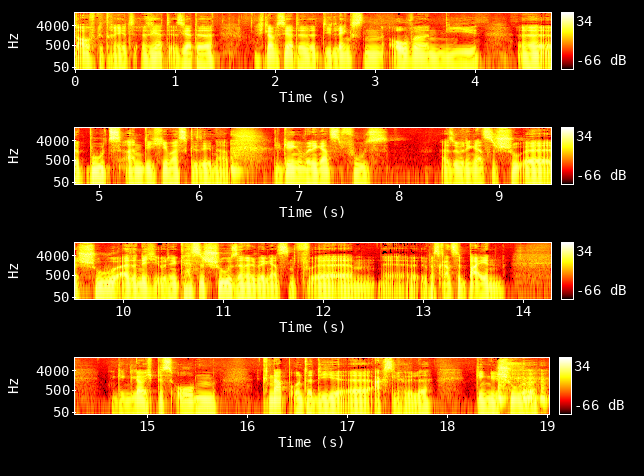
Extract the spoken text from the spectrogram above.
So aufgedreht. Sie hatte, sie hatte, ich glaube, sie hatte die längsten Over-Knee-Boots an, die ich jemals gesehen habe. Die gingen über den ganzen Fuß. Also über den ganzen Schuh, äh, Schuh, also nicht über den ganzen Schuh, sondern über den ganzen, äh, ähm, äh, über das ganze Bein. Die gingen, glaube ich, bis oben knapp unter die äh, Achselhöhle, gingen die Schuhe.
